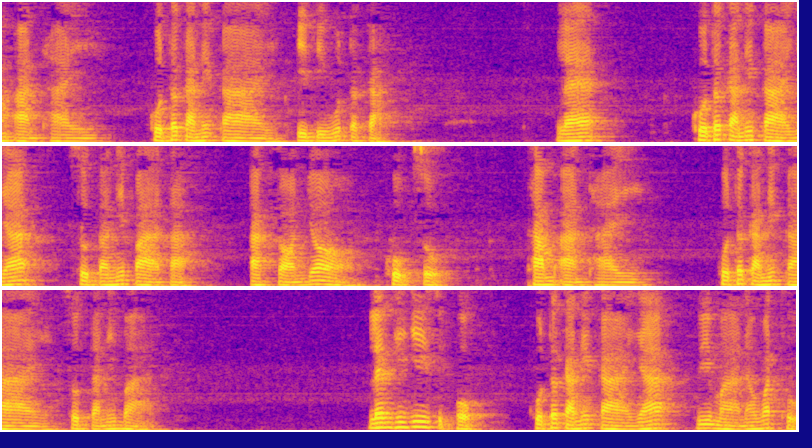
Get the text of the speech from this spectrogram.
ำอ่านไทยคุตการนิกาย อิติวุตกะ และคุตการนิกายะ สุตตานิปาตะ อักษรย่อ ขุสุคำอ่านไทยพุทการนิกาย สุตตนิบาตเล่มที่ 26 ขุทการนิกายะ วิมานวัตถุ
